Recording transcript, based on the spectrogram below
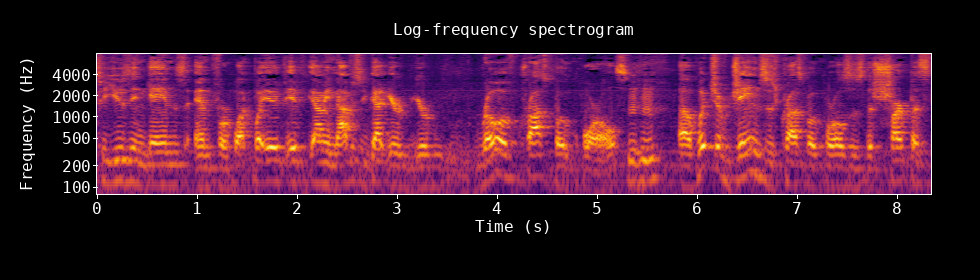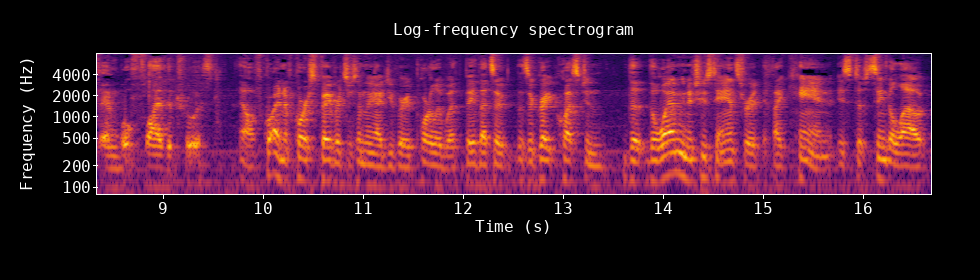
to use in games and for what? what if, if, I mean, obviously, you've got your, your row of crossbow quarrels. Mm-hmm. Uh, which of James's crossbow quarrels is the sharpest and will fly the truest? Oh, of course, and of course, favorites are something I do very poorly with. But that's a that's a great question. The the way I'm going to choose to answer it, if I can, is to single out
